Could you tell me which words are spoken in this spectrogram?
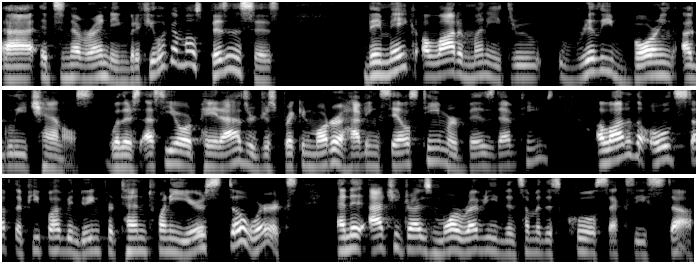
Uh, it's never ending. But if you look at most businesses, they make a lot of money through really boring, ugly channels, whether it's SEO or paid ads or just brick and mortar, or having sales team or biz dev teams. A lot of the old stuff that people have been doing for 10, 20 years still works. And it actually drives more revenue than some of this cool, sexy stuff.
